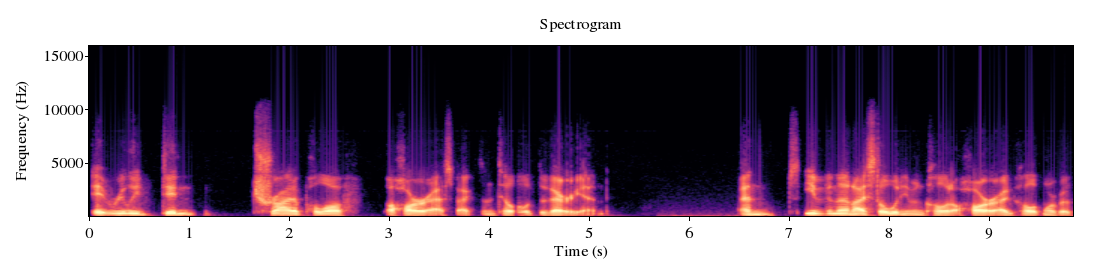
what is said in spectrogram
it really didn't try to pull off a horror aspect until the very end. And even then, I still wouldn't even call it a horror. I'd call it more of a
